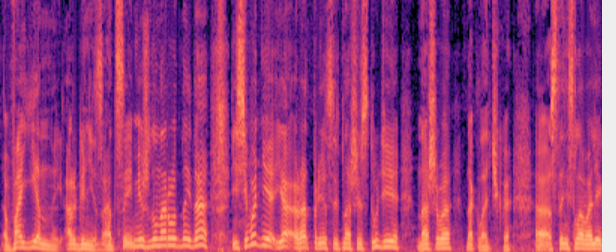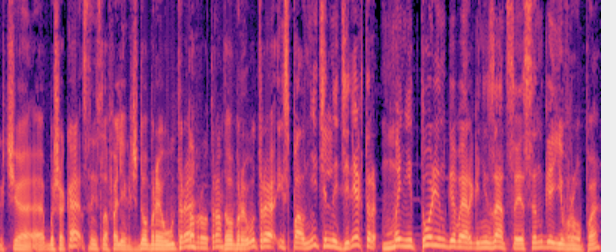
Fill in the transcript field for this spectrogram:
военной организации международной, да. И сегодня я рад приветствовать в нашей студии нашего докладчика э, Станислава Олеговича э, Бышака. Станислав Олегович, доброе утро. Доброе утро. Доброе утро. Исполнительный директор мониторинговой организации СНГ Европа.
